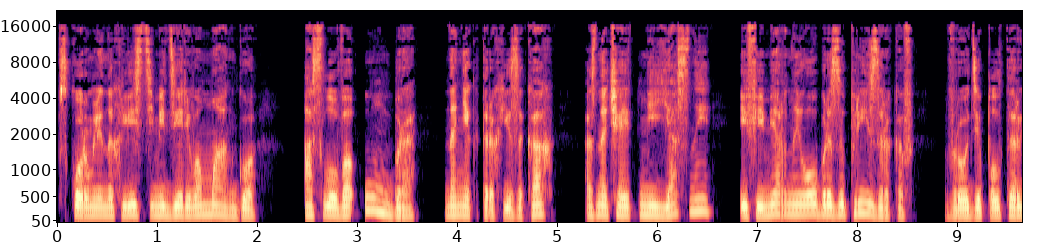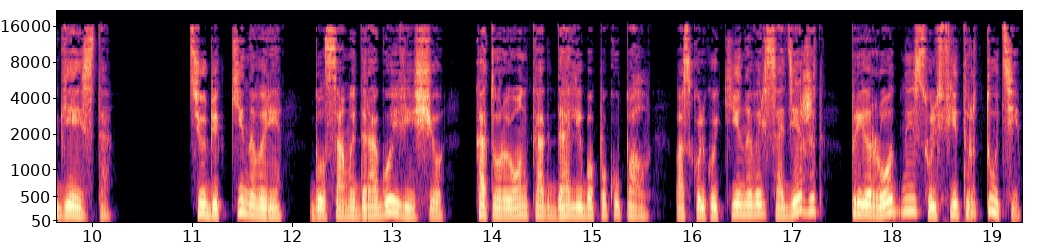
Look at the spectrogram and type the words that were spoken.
вскормленных листьями дерева манго, а слово «умбра» на некоторых языках означает неясные, эфемерные образы призраков, вроде полтергейста. Тюбик киновари был самой дорогой вещью, которую он когда-либо покупал, поскольку киноварь содержит природный сульфид ртути.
